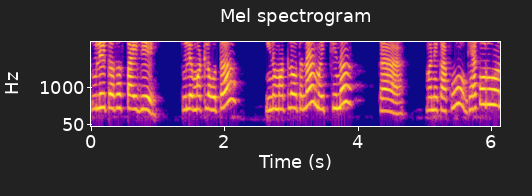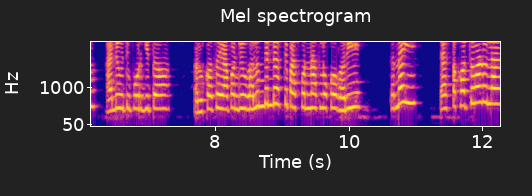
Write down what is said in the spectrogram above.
तुले तसंच पाहिजे. तुले म्हटलं होतं? हिनं म्हटलं होतं ना मैची का? म्हणे काकू घ्या करून. आली होती पोरगी तर. आणि आहे आपण जीव घालून दिले असते पाच पन्नास लोक घरी. तर नाही त्याच तर खर्च वाढवला.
